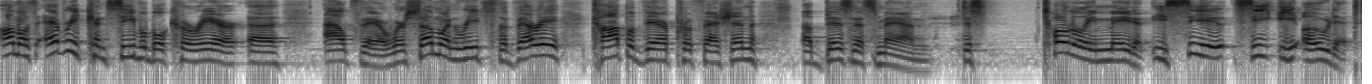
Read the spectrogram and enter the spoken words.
almost every conceivable career. Uh, out there where someone reached the very top of their profession, a businessman, just totally made it. He CEO'd it.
